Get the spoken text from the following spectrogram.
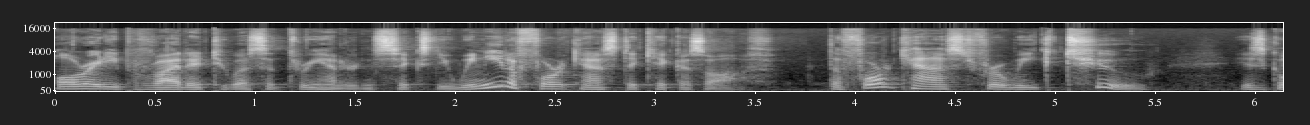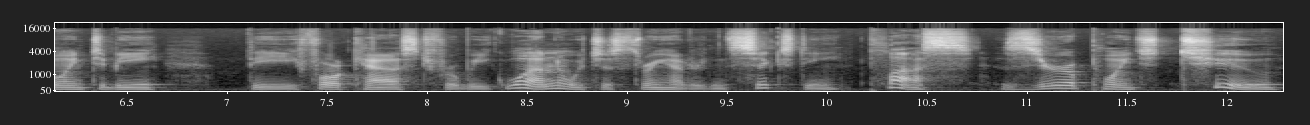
already provided to us at 360. We need a forecast to kick us off. The forecast for week two is going to be the forecast for week one, which is 360, plus 0.2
